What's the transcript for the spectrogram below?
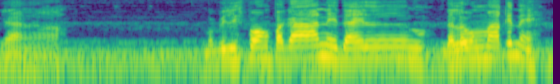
Yan. ah. Mabilis po ang pag-aan eh dahil dalawang makina eh.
